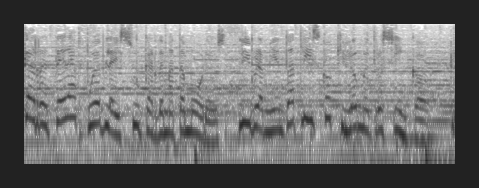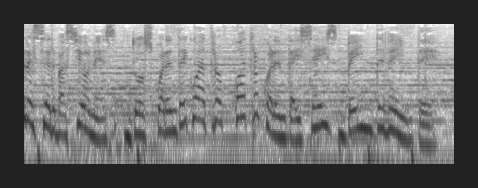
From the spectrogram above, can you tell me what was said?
Carretera Puebla y Zúcar de Matamoros. Libramiento Atlisco, kilómetro 5. Reservaciones 244-446-2020.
